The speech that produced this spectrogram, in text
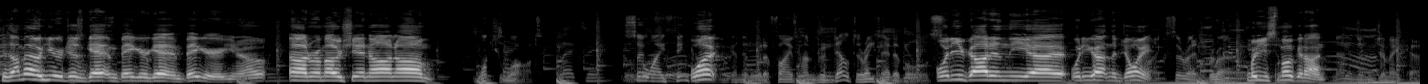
Cause I'm out here just getting bigger, getting bigger. You know, on Remotion, on um. Watch what? So I think What? I'm gonna order 500 Delta 8 edibles. What do you got in the uh? What do you got in the joint? Like Surret, bro. What are you smoking on? In Jamaica.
